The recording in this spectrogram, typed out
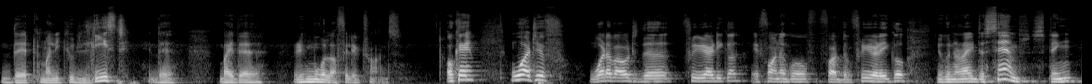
that molecule least the, by the removal of electrons. Okay, what if, what about the free radical? If you want to go for the free radical, you're going to write the same thing,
